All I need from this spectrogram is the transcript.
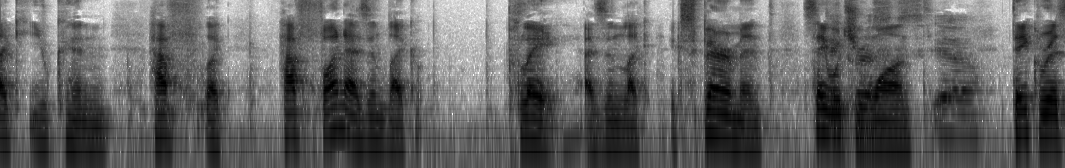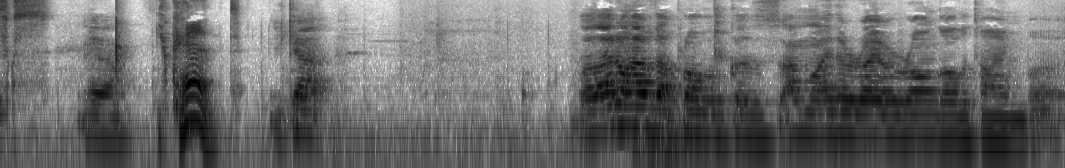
like you can have like have fun as in like play, as in like experiment, say what Take you risks. want, Yeah. take risks. Yeah. You can't. You can't. Well, I don't have that problem because I'm either right or wrong all the time. But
